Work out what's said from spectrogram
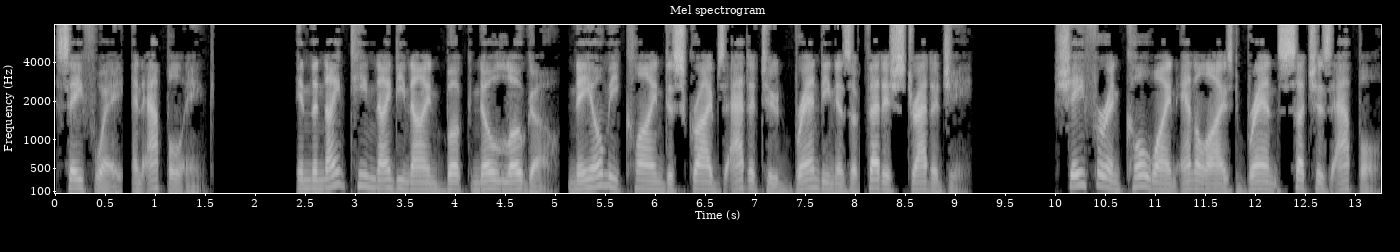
Safeway, and Apple Inc. In the 1999 book No Logo, Naomi Klein describes attitude branding as a fetish strategy. Schaefer and Kuhlwein analyzed brands such as Apple,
